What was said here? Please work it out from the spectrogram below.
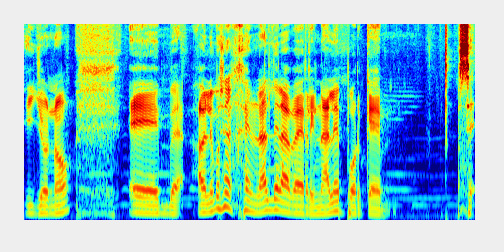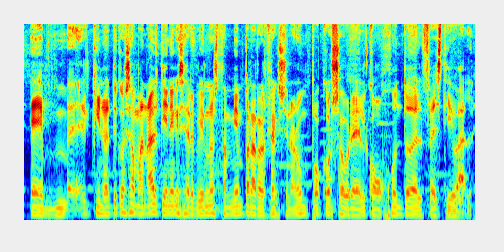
y yo no. Em, hablemos en general de la Berlinale porque... Eh, el quinótico semanal tiene que servirnos también para reflexionar un poco sobre el conjunto del festival.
